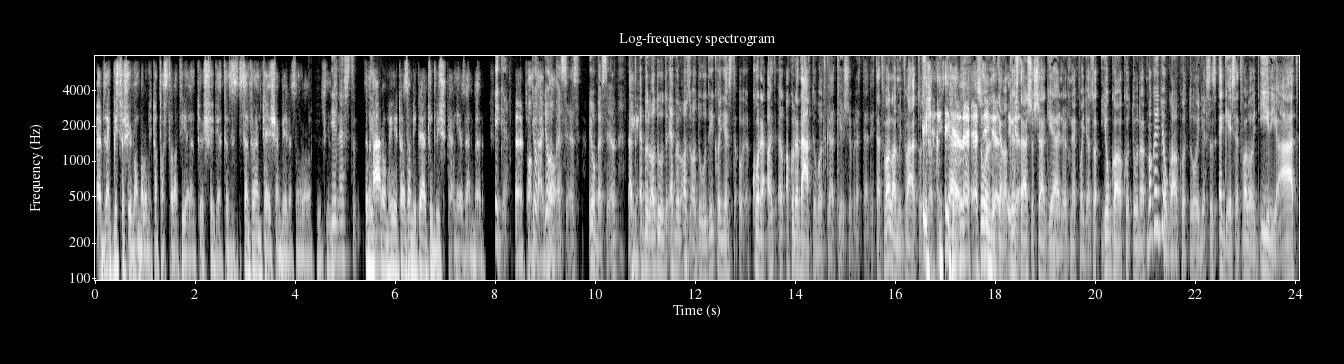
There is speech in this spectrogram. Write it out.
Ebben biztos, hogy van valami tapasztalati jelentősége. Ez szerintem nem teljesen véletlenül alakult. Én ezt... Szerintem három hét az, amit el tud vizsgálni az ember. Igen. Jó, jól beszélsz. Jó beszél. Tehát ebből, adód, ebből az adódik, hogy ezt korá, akkor a dátumot kell későbbre tenni. Tehát valamint változtatni igen, kell. Lehet, szólni igen, kell a köztársasági igen. elnöknek, vagy az jogalkotónak. Maga egy jogalkotó, hogy ezt az egészet valahogy írja át,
